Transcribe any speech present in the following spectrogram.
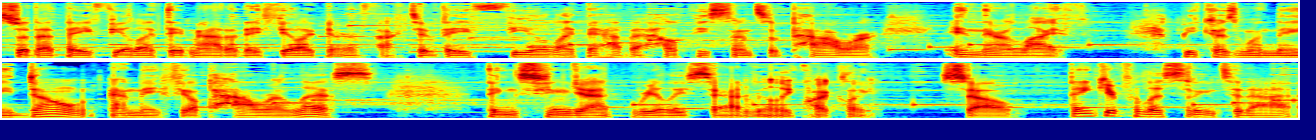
so that they feel like they matter, they feel like they're effective, they feel like they have a healthy sense of power in their life. Because when they don't and they feel powerless, things can get really sad really quickly. So, Thank you for listening to that.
